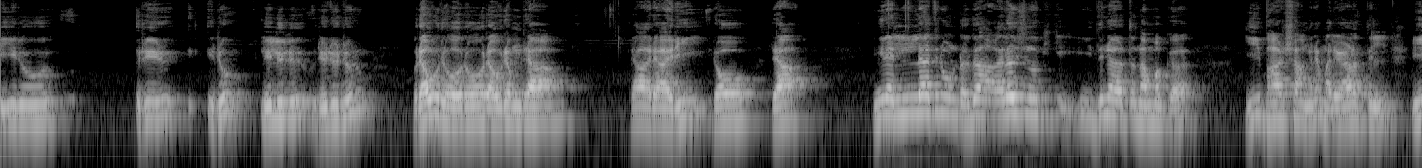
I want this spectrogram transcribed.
രി രു രി രു ലിലു ലു രു രു രു രൗരം രാ രാ രാ രി രോ രാ. ഇങ്ങനെ എല്ലാത്തിനും ഉണ്ട്. ഇത് ആലോചിച്ച് നോക്കി ഇതിനകത്ത് നമുക്ക് ഈ ഭാഷ അങ്ങനെ മലയാളത്തിൽ ഈ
